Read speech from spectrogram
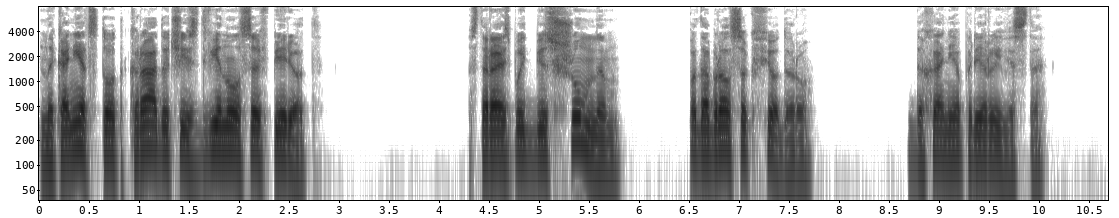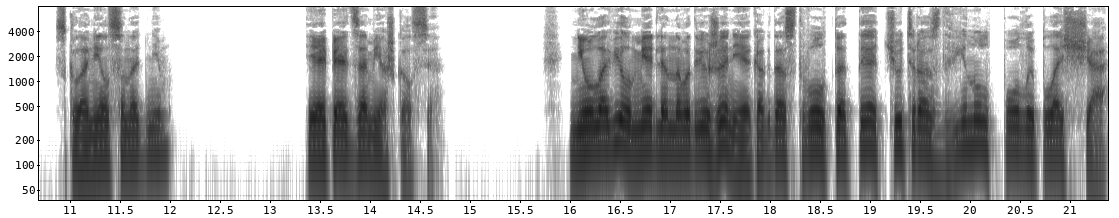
Наконец тот, крадучись, двинулся вперед. Стараясь быть бесшумным, подобрался к Федору. Дыхание прерывисто. Склонился над ним и опять замешкался. Не уловил медленного движения, когда ствол ТТ чуть раздвинул полы плаща.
